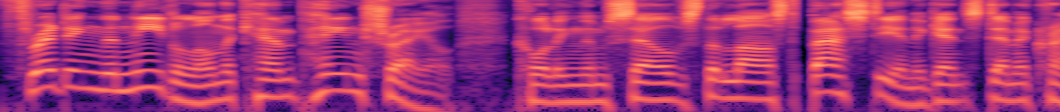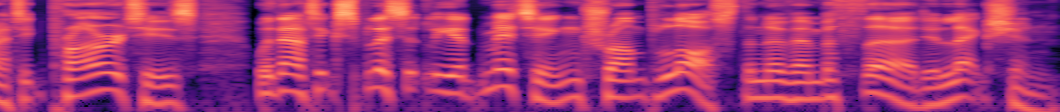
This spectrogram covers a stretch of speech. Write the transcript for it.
threading the needle on the campaign trail, calling themselves the last bastion against Democratic priorities, without explicitly admitting Trump lost the November 3rd election.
